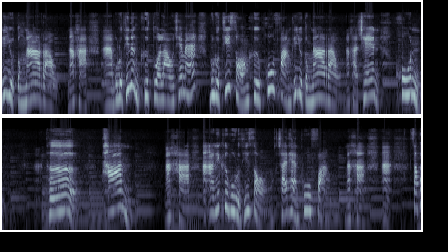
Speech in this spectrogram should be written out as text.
ที่อยู่ตรงหน้าเรานะคะอ่าบุรุษที่หนึ่งคือตัวเราใช่ไหมบุรุษที่สองคือผู้ฟังที่อยู่ตรงหน้าเรานะคะ เช่น คุณ เธอ ท่านนะคะอะอันนี้คือบุรุษที่สองใช้แทนผู้ฟังนะคะอะสรรพ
